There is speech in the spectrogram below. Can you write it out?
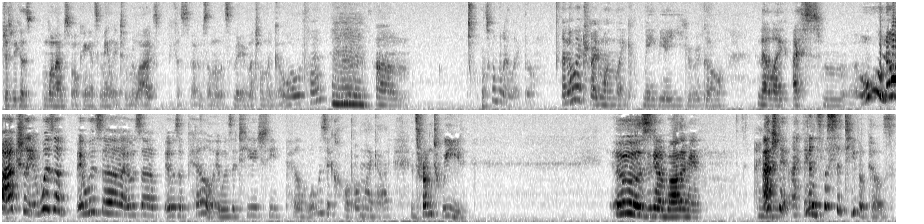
Just because when I'm smoking, it's mainly to relax because I'm someone that's very much on the go all the time. Mm. Um, what's one that I like though? I know I tried one like maybe a year ago. That like I sm- oh no actually it was a it was a it was a it was a pill it was a THC pill what was it called oh my god it's from Tweed ooh this is gonna bother me I actually I think it's the sativa pills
